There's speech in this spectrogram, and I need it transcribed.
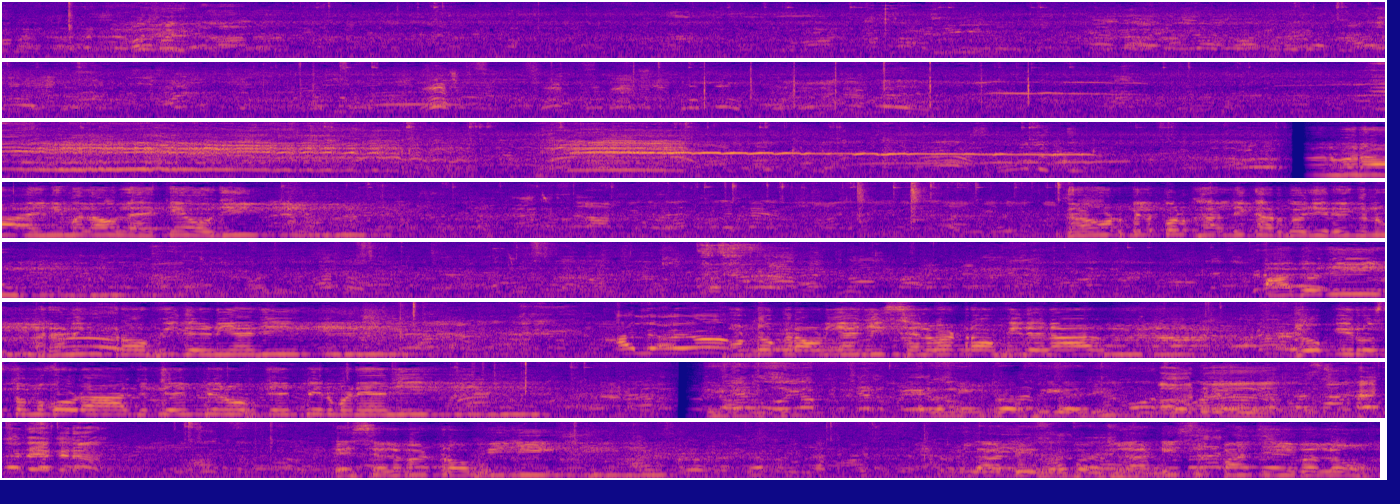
ਐਨੀਮਲ ਆਓ ਲੈ ਕੇ ਆਓ ਜੀ। ਗਰਾਊਂਡ ਬਿਲਕੁਲ ਖਾਲੀ ਕਰ ਦਿਓ ਜੀ ਰਿੰਗ ਨੂੰ। ਆਜੋ ਜੀ ਰਨਿੰਗ ਟਰੋਫੀ ਦੇਣੀ ਹੈ ਜੀ। ਆ ਲਿਆਓ ਫੋਟੋ ਕਰਾਉਣੀ ਹੈ ਜੀ ਸਿਲਵਰ ਟਰੋਫੀ ਦੇ ਨਾਲ ਜੋ ਕਿ ਰੁਸਤਮ ਘੋੜਾ ਅੱਜ ਚੈਂਪੀਅਨ ਆਫ ਚੈਂਪੀਅਨ ਬਣਿਆ ਜੀ। ਰਨਿੰਗ ਟਰੋਫੀ ਹੈ ਜੀ। ਨੌਕਰੀ ਲਈ ਇਹ ਸਿਲਵਰ ਟਰੋਫੀ ਜੀ। ਲਾਡੀ ਸਰਪੰਚ ਲਾਡੀ ਸਰਪੰਚ ਜੀ ਵੱਲੋਂ।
